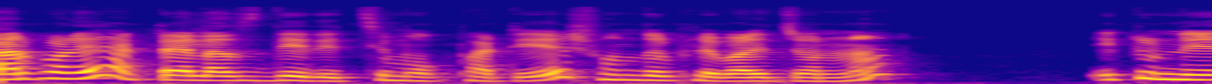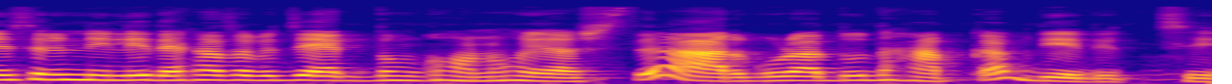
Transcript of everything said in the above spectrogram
তারপরে একটা এলাচ দিয়ে দিচ্ছি মুখ ফাটিয়ে সুন্দর ফ্লেভারের জন্য। একটু নেড়েচেড়ে নিলেই দেখা যাবে যে একদম ঘন হয়ে আসছে। আর গুঁড়া দুধ হাফ কাপ দিয়ে দিচ্ছি।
